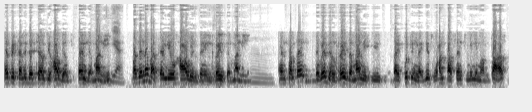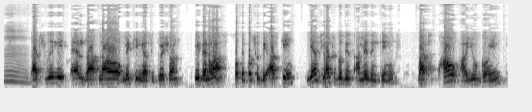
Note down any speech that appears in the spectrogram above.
every candidate tells you how they'll spend the money, Yeah. but they never tell you how will they raise the money. Mm. And sometimes the way they'll raise the money is by putting like this one percent minimum tax hmm. that really ends up now making your situation even worse. So people should be asking, yes, you want to do these amazing things, but how are you going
